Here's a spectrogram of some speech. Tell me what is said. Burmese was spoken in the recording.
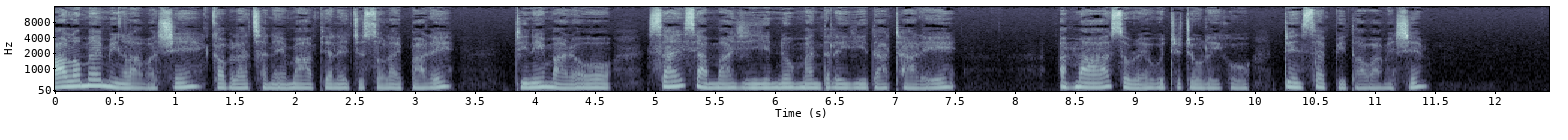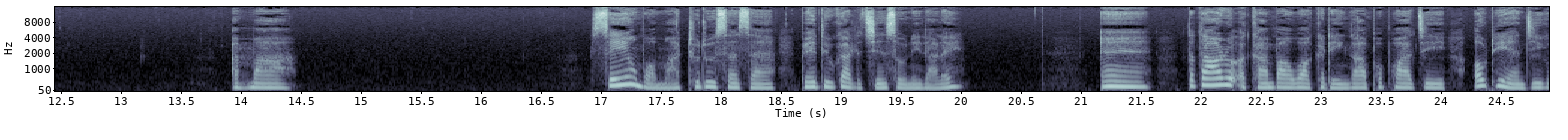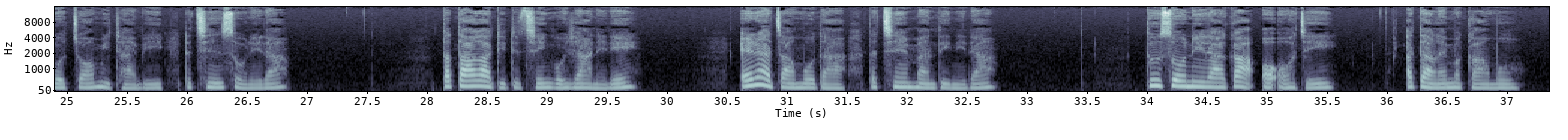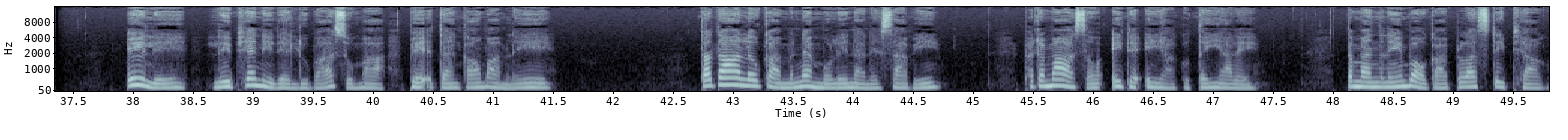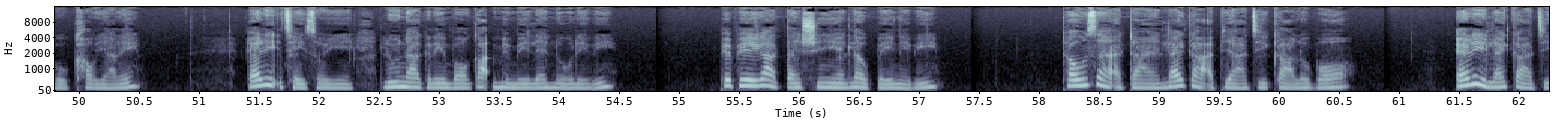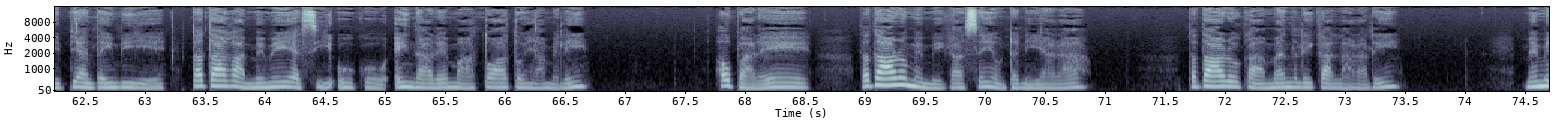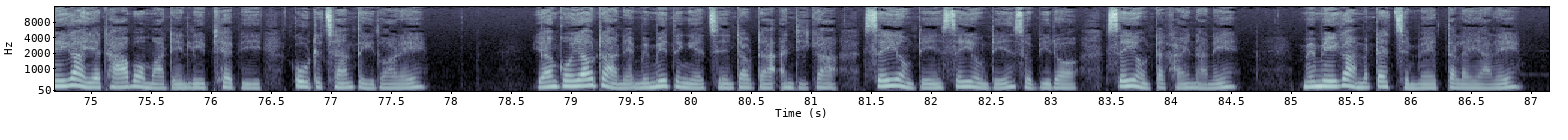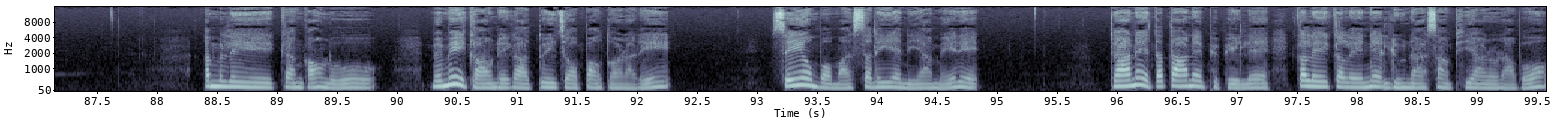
အားလုံးပဲမင်္ဂလာပါရှင်ကပလာ channel မှာပြန်လည်ကြိုဆိုလိုက်ပါတယ်ဒီနေ့မှာတော့ဆိုင်းဆာမရင်ရင်တို့မန္တလေးရေးသားထားတဲ့အမှားဆိုတဲ့ဝတ္ထုတိုလေးကို တင်ဆက်ပေးသွားပါမယ်ရှင်အမှားဆေးရုံပေါ်မှာထူးထူးဆန်းဆန်းဘယ်သူကတချင်းဆိုနေတာလဲအင်းတသားတို့အခန်းပါဝကတင်ကဖွားဖွားကြီးအုတ်ထရန်ကြီးကိုကြောမိထိုင်ပြီးတချင်းဆိုနေတာတသားကဒီတချင်းကိုရနေတယ် အဲ့ဒါကြောင့်မို့သာတချင်းမှန်သိနေတာသူဆိုနေတာကအော်အော်ကြီးအတန်လည်းမကောင်းဘူးအေးလေလေဖြတ်နေတဲ့လူပါဆိုမှဘယ်အတန်ကောင်းပါမလဲတသားအလောက်ကမနဲ့မိုးလင်းတာနဲ့စပြီးပထမဆုံးအိတ်တဲ့အိယာကိုတင်ရတယ်တမန်တလင်းပေါ်ကပလတ်စတစ်ဖြာကိုခောက်ရတယ်အဲ့ဒီအချိန်ဆိုရင်လူနာဂရင်ပေါ်ကမေမေလဲနိုးနေပြီဖေဖေကတန်ရှင်းရင်လှုပ်ပေးနေပြီ ထုံးစံအတိုင်းလိုက်ကအပြာကြီးကလို့ပေါ့အဲ့ဒီလိုက်ကကြီးပြန်သိမ်းပြီးရင်တသားကမမေရဲ့ CEO ကိုအိမ်သားထဲမှာတွားသွန်ရမယ်လေဟုတ်ပါတယ်တသားတို့မေမေကစိတ်ယုံတက်နေရတာတသားတို့ကမန္တလေးကလာတာလေမေမေကယထာပေါ်မှာတင်လေဖြက်ပြီးကိုတချမ်းသေးသွားတယ်ရန်ကုန်ရောက်တာနဲ့မေမေတငယ်ချင်းဒေါက်တာအန်တီကစေးယုံတင်စေးယုံတင်ဆိုပြီးတော့စေးယုံတက်ခိုင်းတာနဲ့မေမေကမတက်ချင်ပဲတက်လိုက်ရတယ် အမလီကန်ကောင်းလို့မမေကောင်းတဲ့ကသွေးကြောပေါက်သွားတာတဲ့ဆေးရုံပေါ်မှာ၁၄ရက်နေရမယ်တဲ့ဒါနဲ့တသားနဲ့ဖေဖေလဲကလေကလေနဲ့လူနာဆောင်ဖြစ်ရတော့တာပေါ့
